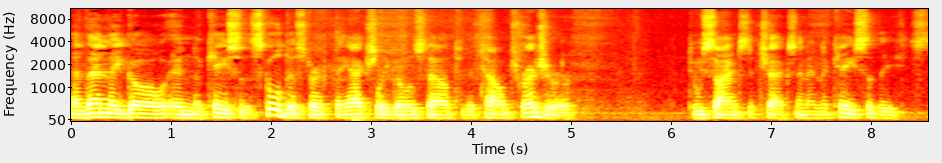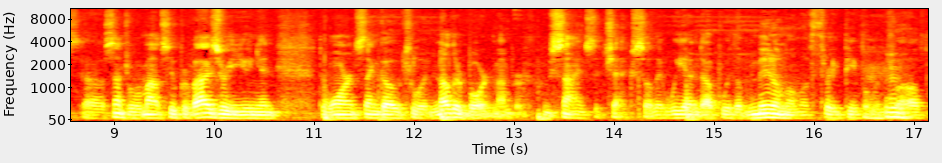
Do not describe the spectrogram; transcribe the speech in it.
And then they go, in the case of the school district, they actually goes down to the town treasurer who signs the checks. And in the case of the uh, Central Vermont Supervisory Union, the warrants then go to another board member who signs the checks, so that we end up with a minimum of three people involved.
